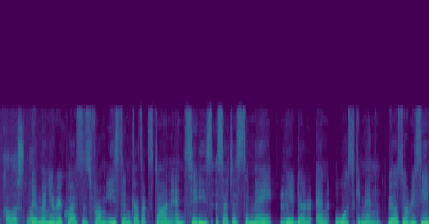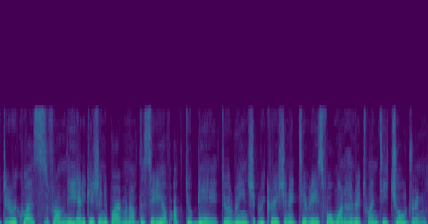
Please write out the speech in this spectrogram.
Қазақстан. The many requests from Eastern Kazakhstan and cities such as Semey, Ridder and Oskemen. We also received requests from the Education Department of the city of Aktobe to arrange recreation activities for 120 children.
